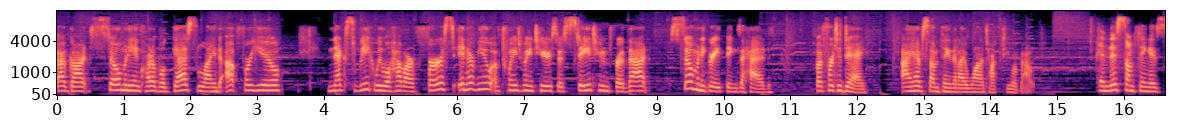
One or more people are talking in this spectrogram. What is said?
I've got so many incredible guests lined up for you. Next week, we will have our first interview of 2022. So stay tuned for that. So many great things ahead. But for today, I have something that I want to talk to you about. And this something is,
